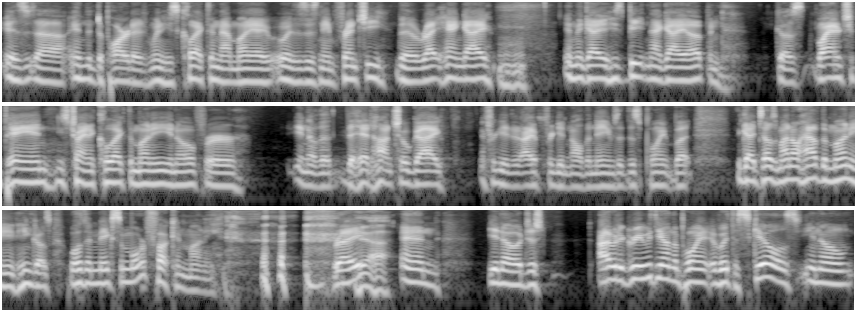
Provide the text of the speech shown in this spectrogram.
is uh, in The Departed when he's collecting that money. What is his name? Frenchie, the right hand guy. Mm-hmm and the guy he's beating that guy up and goes, "Why aren't you paying?" He's trying to collect the money, you know, for you know the the head honcho guy. I forget it, I'm forgetting all the names at this point, but the guy tells him I don't have the money, and he goes, "Well, then make some more fucking money." right? Yeah. And you know, just I would agree with you on the point with the skills. You know,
